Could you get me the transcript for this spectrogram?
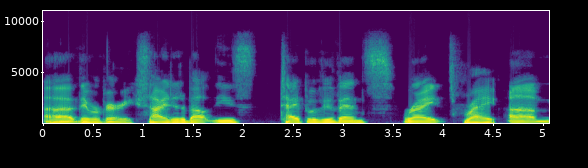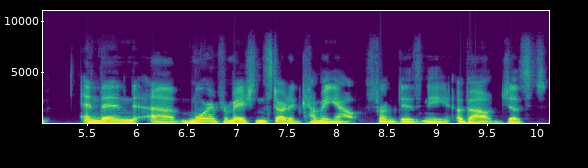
Uh, they were very excited about these type of events, right? Right. Um, and then uh, more information started coming out from Disney about just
